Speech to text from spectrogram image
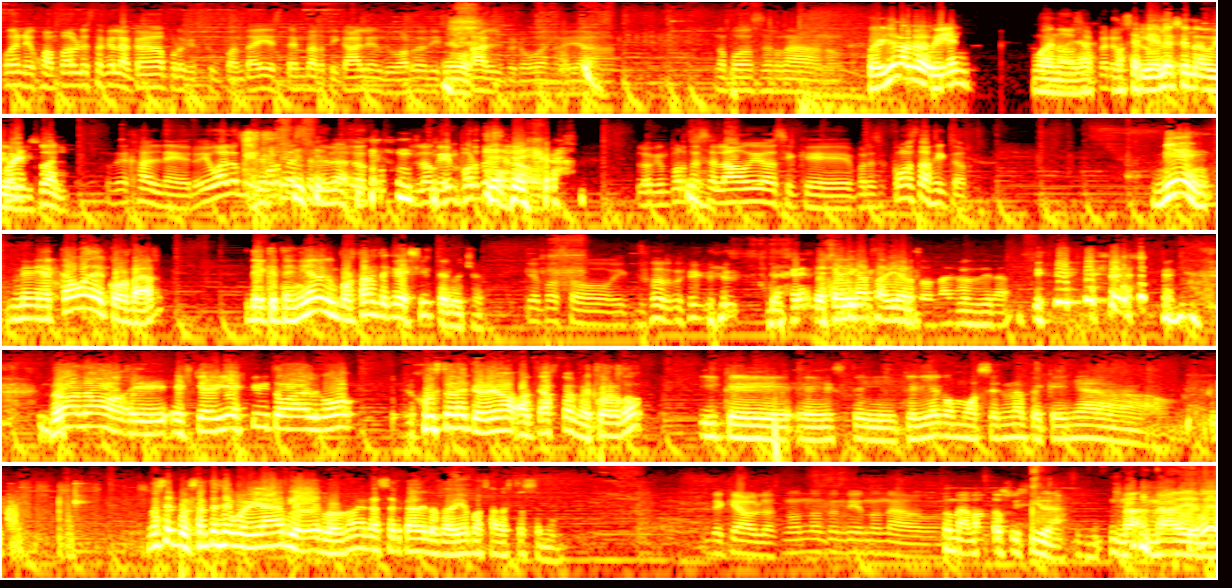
Bueno, y Juan Pablo está que la caga porque su pantalla está en vertical en lugar de horizontal, pero bueno, ya no podemos hacer nada, ¿no? Pero yo lo veo bien. Bueno, No, o sea, ya. pero- Y él es el audiovisual. Deja el negro. Igual lo que importa es el, lo, lo que importa es el audio. Lo que importa es el audio, así que por eso. ¿Cómo estás, Víctor? Bien, me acabo de acordar de que tenía algo importante que decirte, Lucho. ¿Qué pasó, Víctor? Dejé, dejé el gas abierto, no, no, no, eh, es que había escrito algo, justo ahora que veo a Kafka me acuerdo, y que este quería como hacer una pequeña... No sé, pues antes de huevear, leerlo, ¿no? Era acerca de lo que había pasado esta semana. ¿De qué hablas? No, no te entiendo nada. Es una nota suicida. Na- nadie Voy.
